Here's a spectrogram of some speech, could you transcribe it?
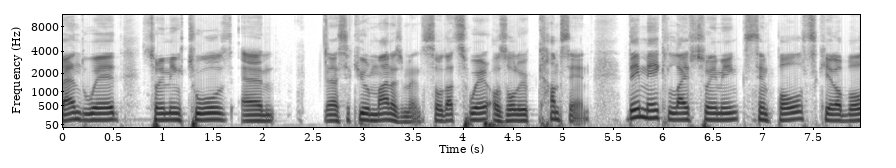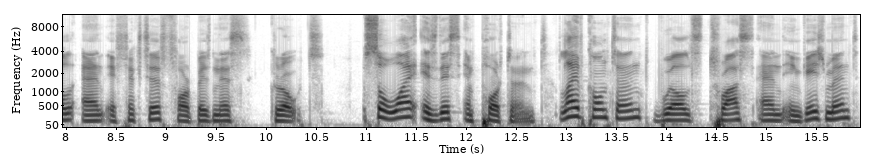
bandwidth, streaming tools, and uh, secure management. So that's where Ozolio comes in. They make live streaming simple, scalable, and effective for business growth. So why is this important? Live content builds trust and engagement.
